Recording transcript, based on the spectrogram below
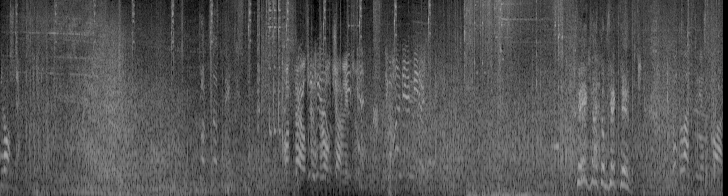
Charlie 2 has been lost. Got something. Hostiles control Charlie 2. 200 meters. Take that objective! Good luck to your squad.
